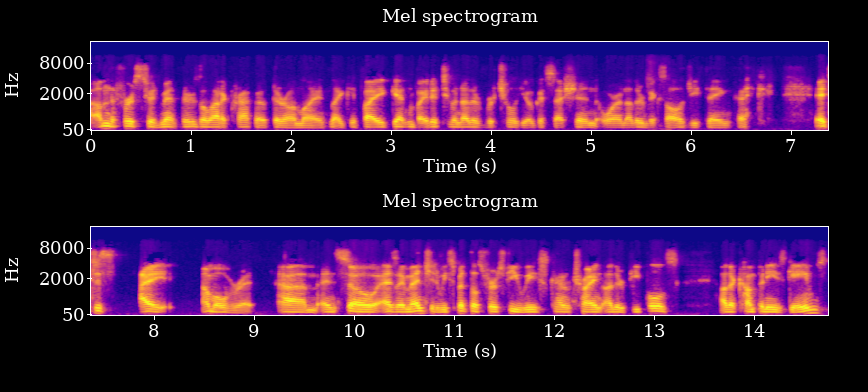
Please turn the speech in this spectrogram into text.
i'm the first to admit there's a lot of crap out there online. Like if i get invited to another virtual yoga session or another mixology thing like it just i i'm over it. Um, and so as i mentioned we spent those first few weeks kind of trying other people's other companies games.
